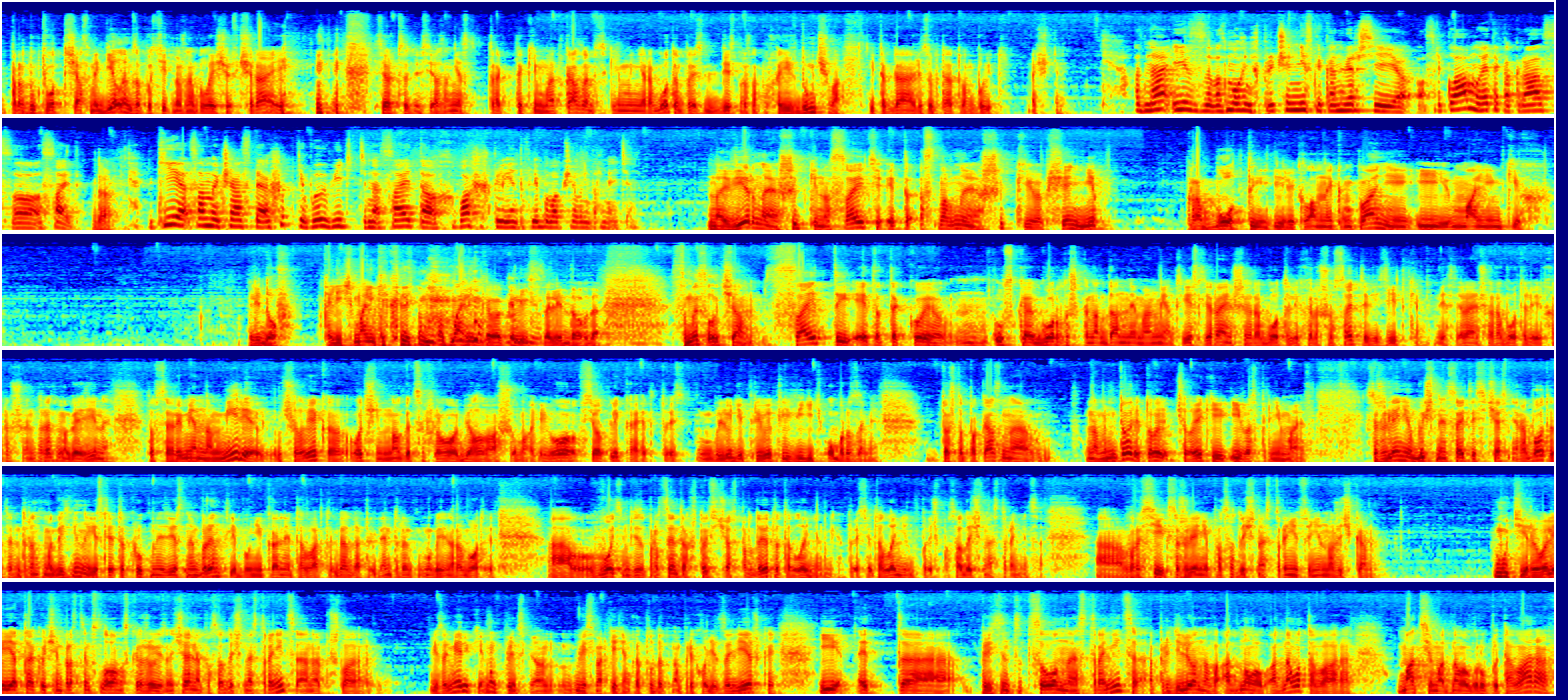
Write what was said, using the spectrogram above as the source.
продукт вот сейчас мы делаем, запустить нужно было еще вчера, и все, что с этим связано. Нет, так, таким мы отказываемся, с таким мы не работаем. То есть здесь нужно подходить вдумчиво, и тогда результат он будет ощутим. Одна из возможных причин низкой конверсии с рекламы – это как раз э, сайт. Да. Какие самые частые ошибки вы видите на сайтах ваших клиентов, либо вообще в интернете? Наверное, ошибки на сайте – это основные ошибки вообще не работы и рекламной кампании, и маленьких лидов. Количество, маленьких, маленького количества лидов, да. Смысл в чем? Сайты это такое узкое горлышко на данный момент. Если раньше работали хорошо сайты-визитки, если раньше работали хорошо интернет-магазины, то в современном мире у человека очень много цифрового белого шума. Его все отвлекает. То есть люди привыкли видеть образами. То, что показано на мониторе, то человек и воспринимает. К сожалению, обычные сайты сейчас не работают. Интернет-магазины, если это крупный известный бренд, либо уникальный товар, тогда да, тогда интернет-магазин работает. А 80% что сейчас продает, это лендинги. То есть это лендинг-пейдж, посадочная страница. А в России, к сожалению, посадочная страницу немножечко мутировали, я так очень простым словом скажу. Изначально посадочная страница, она пришла из Америки. Ну, в принципе, он, весь маркетинг оттуда к нам приходит с задержкой. И это презентационная страница определенного одного, одного товара, максимум одного группы товаров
